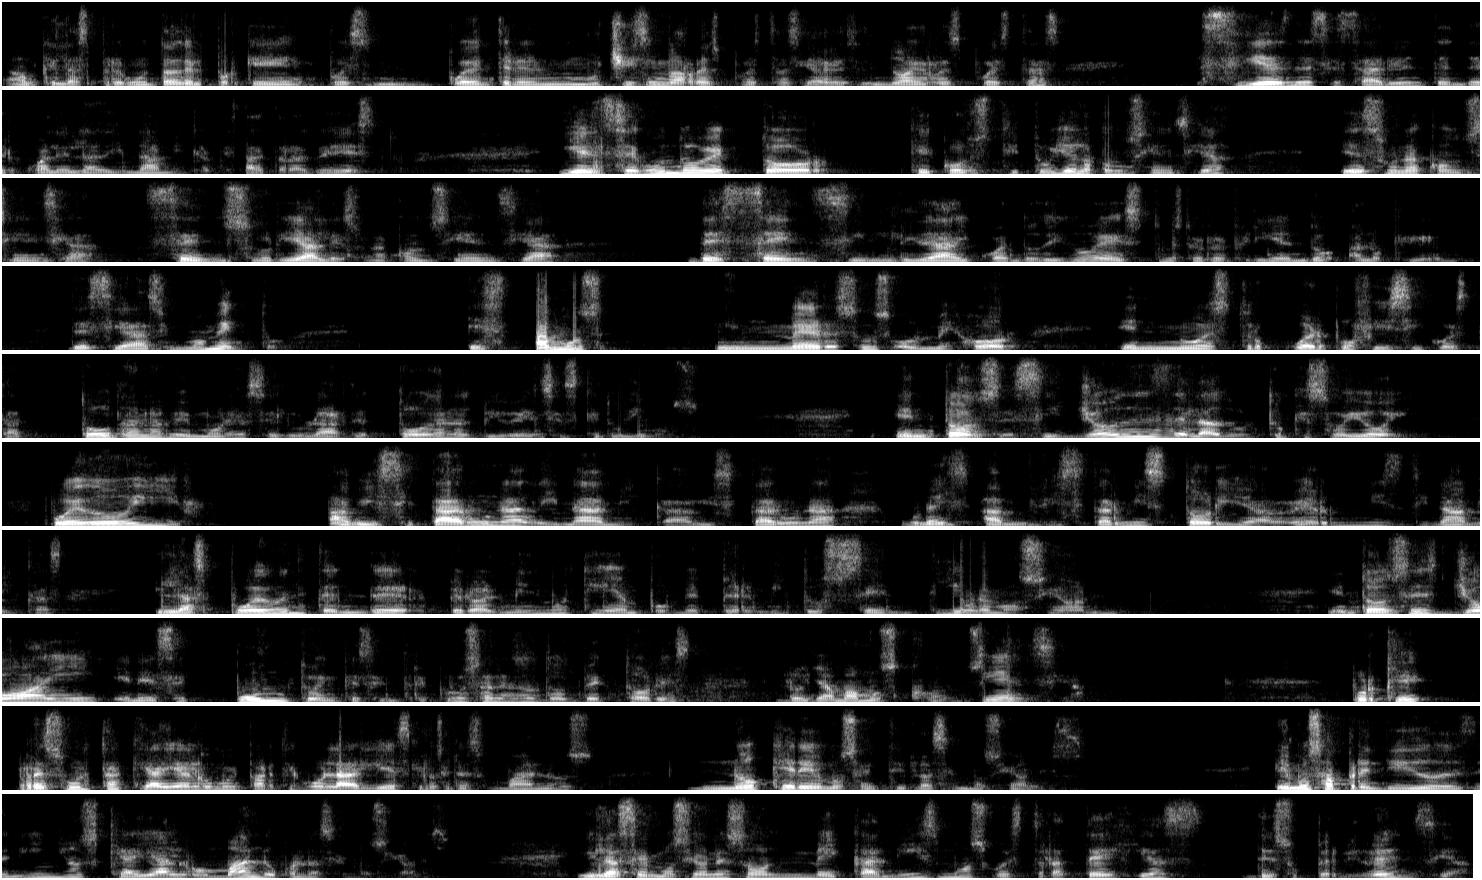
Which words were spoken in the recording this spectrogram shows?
Aunque las preguntas del por qué pues, pueden tener muchísimas respuestas y a veces no hay respuestas, sí es necesario entender cuál es la dinámica que está detrás de esto. Y el segundo vector que constituye la conciencia es una conciencia sensorial, es una conciencia de sensibilidad. Y cuando digo esto me estoy refiriendo a lo que decía hace un momento. Estamos inmersos, o mejor, en nuestro cuerpo físico está toda la memoria celular de todas las vivencias que tuvimos. Entonces, si yo desde el adulto que soy hoy puedo ir a visitar una dinámica, a visitar, una, una, a visitar mi historia, a ver mis dinámicas, las puedo entender, pero al mismo tiempo me permito sentir una emoción, entonces yo ahí, en ese punto en que se entrecruzan esos dos vectores, lo llamamos conciencia. Porque resulta que hay algo muy particular y es que los seres humanos no queremos sentir las emociones. Hemos aprendido desde niños que hay algo malo con las emociones. Y las emociones son mecanismos o estrategias de supervivencia.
